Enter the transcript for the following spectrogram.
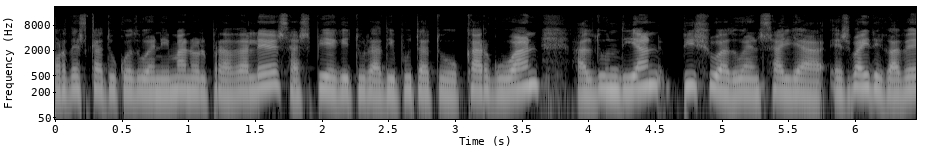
ordezkatuko duen Imanol Pradales azpiegitura diputatu karguan aldundian pisua duen saila ezbairik gabe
